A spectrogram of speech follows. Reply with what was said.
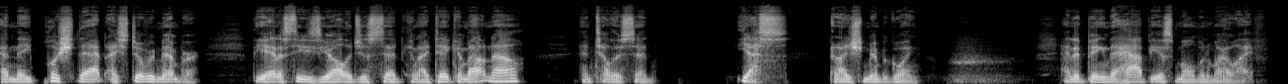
And they pushed that. I still remember. The anesthesiologist said, "Can I take him out now?" And Teller said, "Yes." And I just remember going, and it being the happiest moment of my life.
